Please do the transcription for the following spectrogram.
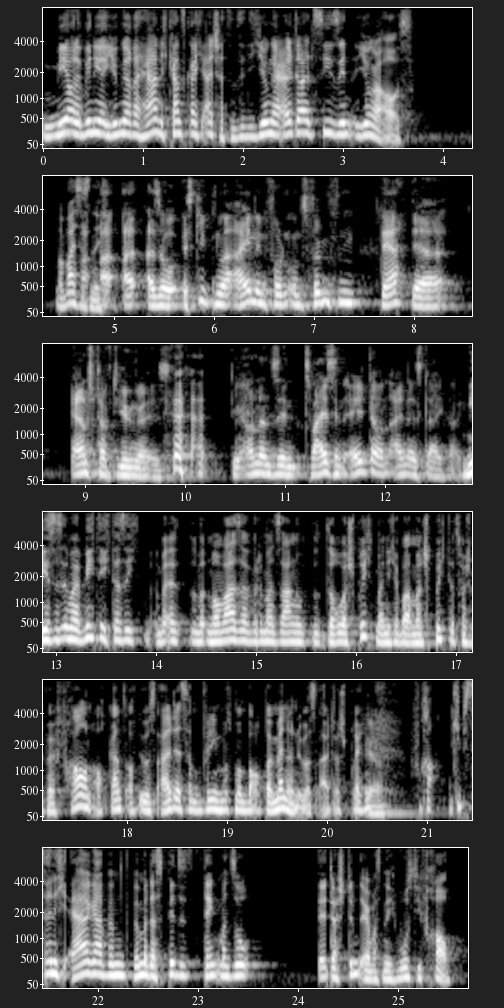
mehr oder weniger jüngere Herren, ich kann es gar nicht einschätzen. Sind die jünger älter als sie, sehen jünger aus? Man weiß es nicht. Also es gibt nur einen von uns Fünfen, der, der ernsthaft jünger ist. Die anderen sind, zwei sind älter und einer ist gleich alt. Mir ist es immer wichtig, dass ich, normalerweise würde man sagen, darüber spricht man nicht, aber man spricht ja zum Beispiel bei Frauen auch ganz oft übers Alter, deshalb finde ich, muss man auch bei Männern übers Alter sprechen. Ja. Gibt es da nicht Ärger, wenn, wenn man das Bild sieht, denkt man so, äh, da stimmt irgendwas nicht, wo ist die Frau?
